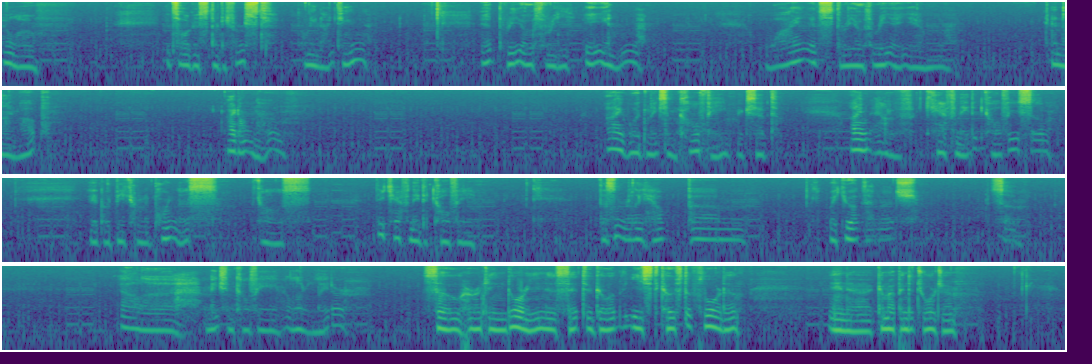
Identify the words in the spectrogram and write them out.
Hello. It's August 31st, 2019 at 3:03 a.m. Why it's 3:03 a.m. and I'm up. I don't know. I would make some coffee, except I'm out of caffeinated coffee, so it would be kind of pointless because decaffeinated coffee doesn't really help um, wake you up that much. So I'll uh, make some coffee a little later. So Hurricane Dorian is set to go up the east coast of Florida and uh, come up into Georgia.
